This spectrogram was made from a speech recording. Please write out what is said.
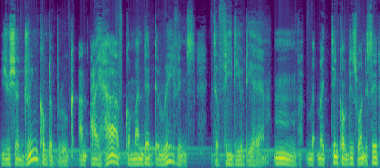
You shall drink of the brook, and I have commanded the ravens to feed you there. Mm, think of this one. He said,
